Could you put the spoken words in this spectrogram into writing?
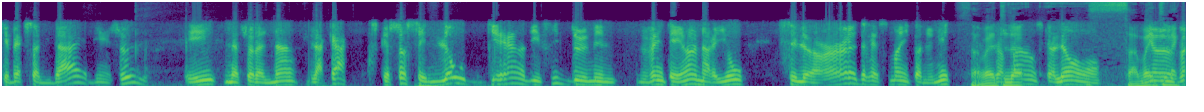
Québec solidaire, bien sûr, et naturellement la CAQ. Parce que ça, c'est l'autre grand défi de 2021, Mario, c'est le redressement économique. Ça va être Je le- pense que là, on, Ça il va y a être un la vent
